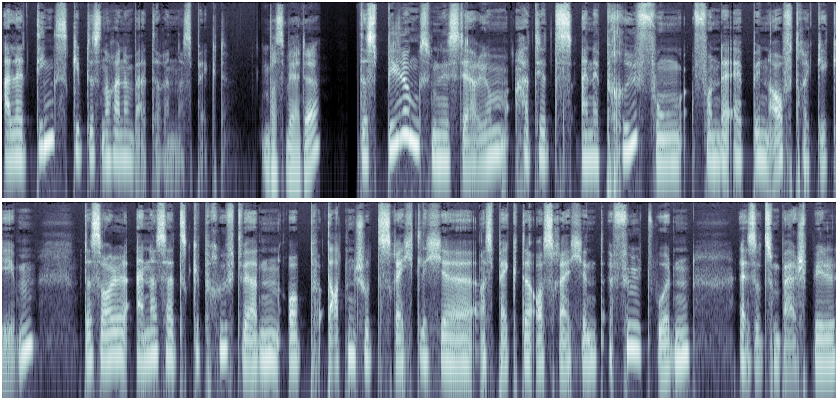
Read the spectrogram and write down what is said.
Allerdings gibt es noch einen weiteren Aspekt. Was wäre der? Das Bildungsministerium hat jetzt eine Prüfung von der App in Auftrag gegeben. Da soll einerseits geprüft werden, ob datenschutzrechtliche Aspekte ausreichend erfüllt wurden. Also zum Beispiel,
